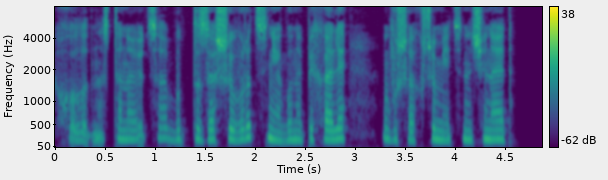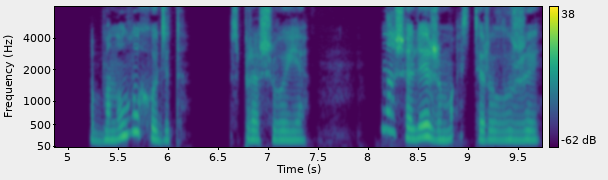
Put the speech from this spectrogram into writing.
Холодно становится, будто за шиворот снегу напихали. В ушах шуметь начинает. «Обманул, выходит?» — спрашиваю я. Наш Олежа мастер лжи.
